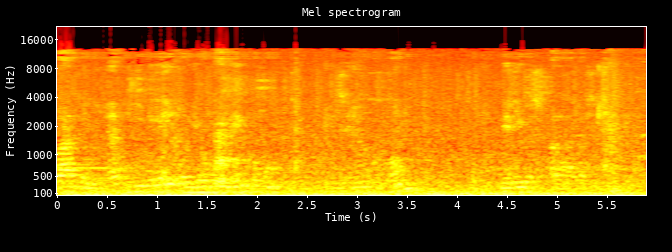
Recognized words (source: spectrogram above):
y él oyó muy bien como el Señor con bendijo palabras.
